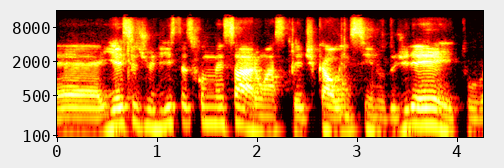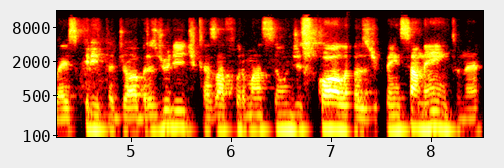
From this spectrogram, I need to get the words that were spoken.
É, e esses juristas começaram a se dedicar ao ensino do direito, à escrita de obras jurídicas, à formação de escolas de pensamento. Né?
